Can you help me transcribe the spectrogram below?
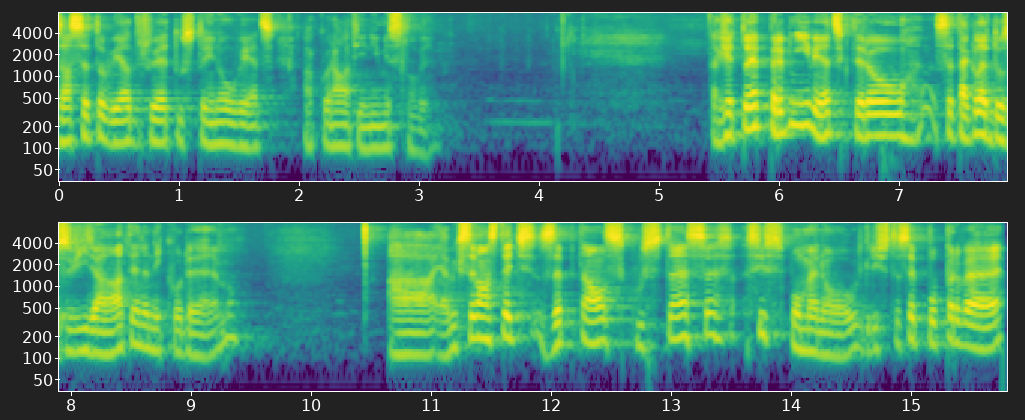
zase to vyjadřuje tu stejnou věc, akorát jinými slovy. Takže to je první věc, kterou se takhle dozvídá ten Nikodém. A já bych se vás teď zeptal, zkuste se si vzpomenout, když jste se poprvé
